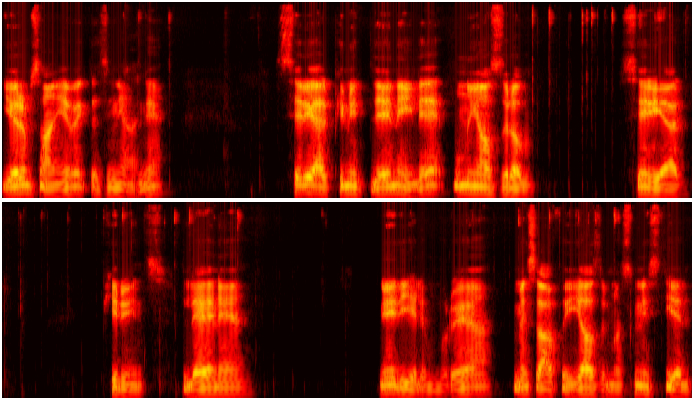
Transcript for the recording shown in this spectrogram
yarım saniye beklesin yani. Serial print ln ile bunu yazdıralım. Serial print ln ne diyelim buraya? Mesafeyi yazdırmasını isteyelim.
